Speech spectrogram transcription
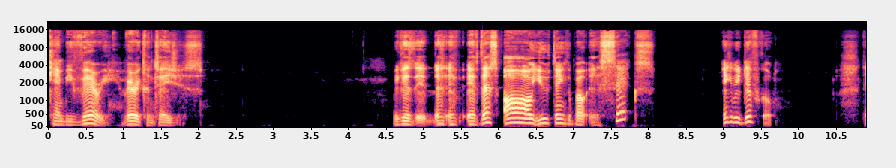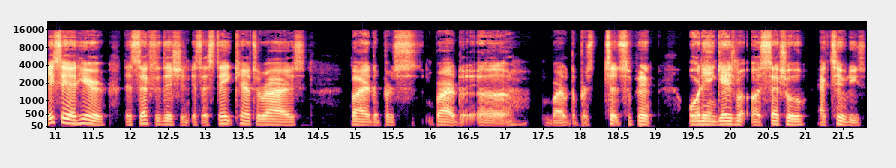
can be very, very contagious. Because it, if, if that's all you think about is sex, it can be difficult. They said here that sex addiction is a state characterized by the pers- by the uh, by the participant or the engagement of sexual activities,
